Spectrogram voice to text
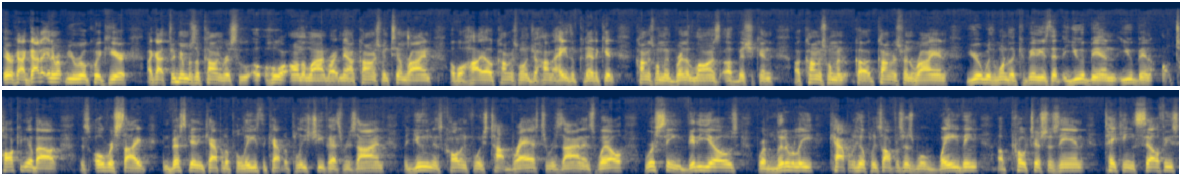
Eric, I got to interrupt you real quick here. I got three members of Congress who, who are on the line right now. Congressman Tim Ryan of Ohio, Congresswoman Jahana Hayes of Connecticut, Congresswoman Brenda Lawrence of Michigan. Uh, Congresswoman, uh, Congressman Ryan, you're with one of the committees that you've been, you've been talking about this oversight, investigating Capitol Police. The Capitol Police chief has resigned. The union is calling for his top brass to resign as well. We're seeing videos where literally Capitol Hill police officers were waving uh, protesters in, taking selfies.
